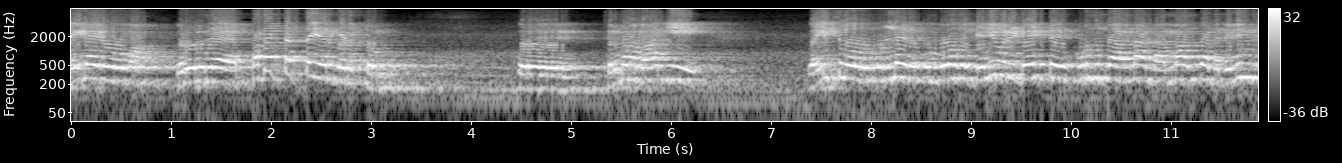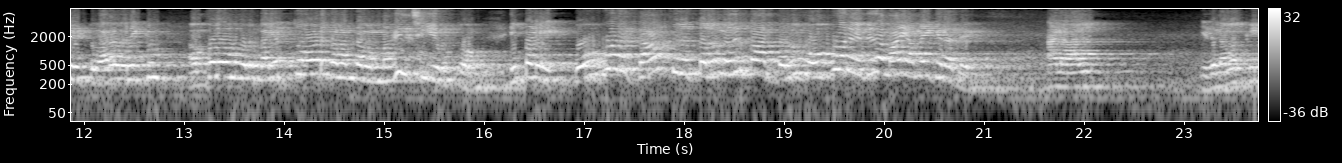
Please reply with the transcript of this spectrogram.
ஃபெயில் ஆயிடுவோமா ஒரு வித பதட்டத்தை ஏற்படுத்தும். ஒரு திருமணம் வாங்கி வயிற்றுல ஒரு புள்ள இருக்கும்போது டெலிவரி டேட் கொடுத்துட்டாங்கன்னா அந்த அம்மாவுக்கு அந்த டெலிவரி டேட் வர வரைக்கும் அவ்வளவு ஒரு பயத்தோடு கலந்த மகிழ்ச்சி இருக்கும். இப்படி ஒவ்வொரு காத்திருத்தலும் எதிர்பார்த்தலும் ஒவ்வொரு விதமாய் அமைகிறது. ஆனால் இது நமக்கு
